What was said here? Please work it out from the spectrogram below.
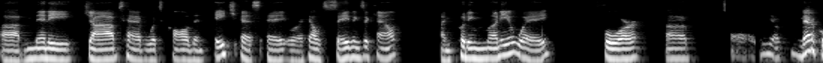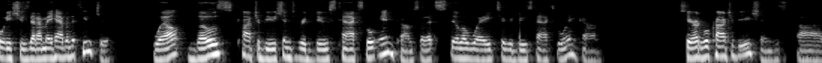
uh, many jobs have what's called an HSA or a health savings account. I'm putting money away for uh, you know, medical issues that I may have in the future. Well, those contributions reduce taxable income. So that's still a way to reduce taxable income. Charitable contributions. Uh,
